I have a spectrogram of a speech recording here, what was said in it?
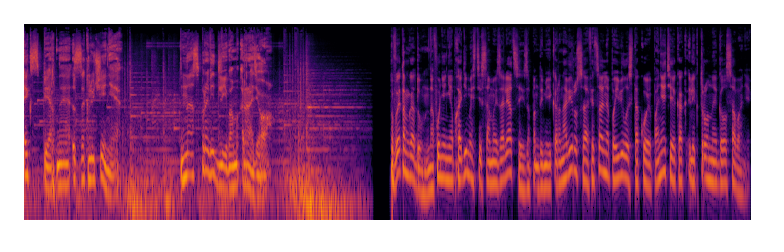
Экспертное заключение на справедливом радио. В этом году на фоне необходимости самоизоляции из-за пандемии коронавируса официально появилось такое понятие, как электронное голосование.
